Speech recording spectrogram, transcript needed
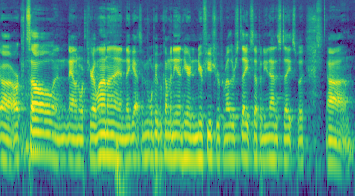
Arkansas and now North Carolina, and they got some more people coming in here in the near future from other states up in the United States. But um,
